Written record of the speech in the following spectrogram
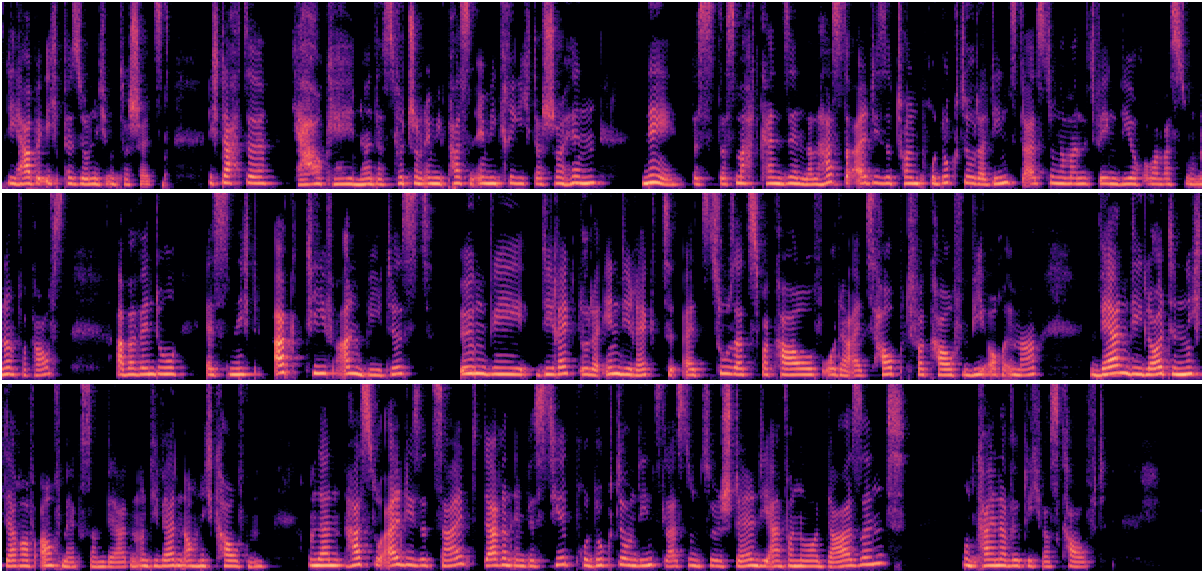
Die habe ich persönlich unterschätzt. Ich dachte, ja, okay, ne, das wird schon irgendwie passen, irgendwie kriege ich das schon hin. Nee, das, das macht keinen Sinn. Dann hast du all diese tollen Produkte oder Dienstleistungen, meinetwegen, wie auch immer, was du ne, verkaufst. Aber wenn du es nicht aktiv anbietest, irgendwie direkt oder indirekt als Zusatzverkauf oder als Hauptverkauf, wie auch immer, werden die Leute nicht darauf aufmerksam werden und die werden auch nicht kaufen. Und dann hast du all diese Zeit darin investiert, Produkte und Dienstleistungen zu erstellen, die einfach nur da sind und keiner wirklich was kauft.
